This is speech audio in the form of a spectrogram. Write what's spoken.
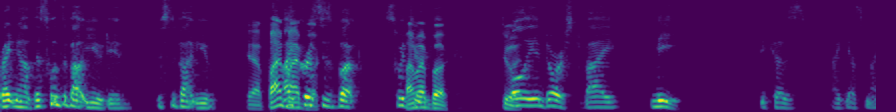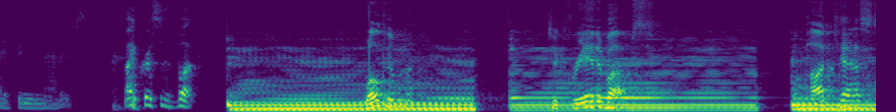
right now. This one's about you, dude. This is about you. Yeah, buy Buy my Chris's book. book. Switchers. Buy my book. Do it. fully endorsed by me because I guess my opinion matters. Buy Chris's book. Welcome to Creative Ops, a podcast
